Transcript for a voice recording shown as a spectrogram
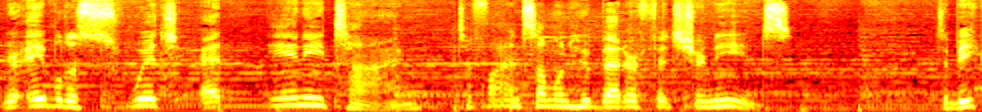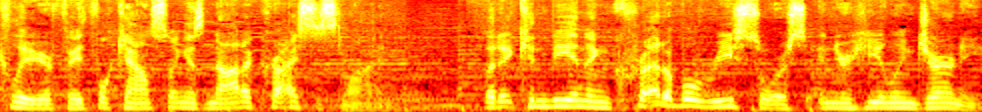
you're able to switch at any time to find someone who better fits your needs. To be clear, Faithful Counseling is not a crisis line, but it can be an incredible resource in your healing journey.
